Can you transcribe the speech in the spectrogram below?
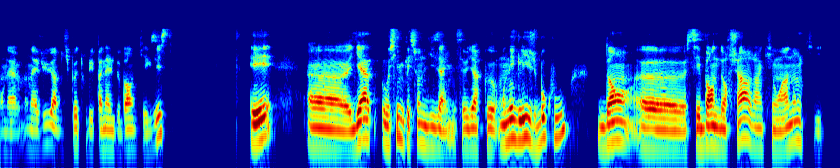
on a, on a vu un petit peu tous les panels de bornes qui existent, et euh, il y a aussi une question de design. Ça veut dire qu'on néglige beaucoup dans euh, ces bornes de recharge hein, qui ont un nom qui,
